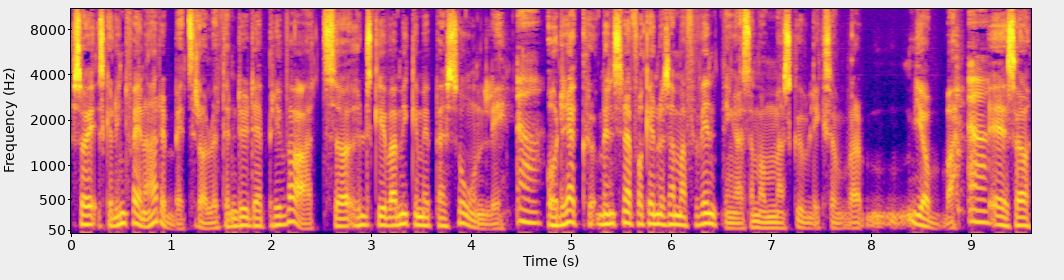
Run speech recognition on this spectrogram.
så ska det inte vara en arbetsroll, utan du är där privat. Så du ska ju vara mycket mer personlig. Ja. Och det där, men sen har folk ändå samma förväntningar som om man skulle liksom vara, jobba. Ja. Eh, Så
